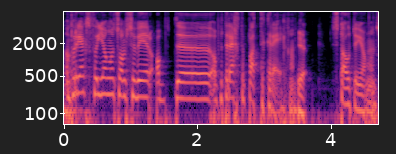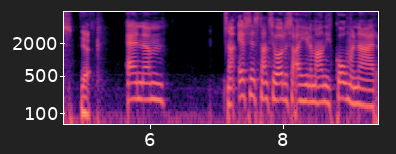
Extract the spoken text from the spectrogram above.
een project voor jongens om ze weer op, de, op het rechte pad te krijgen. Ja, Stoute jongens. ja. En ehm, nou, in eerste instantie wilden ze al helemaal niet komen naar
